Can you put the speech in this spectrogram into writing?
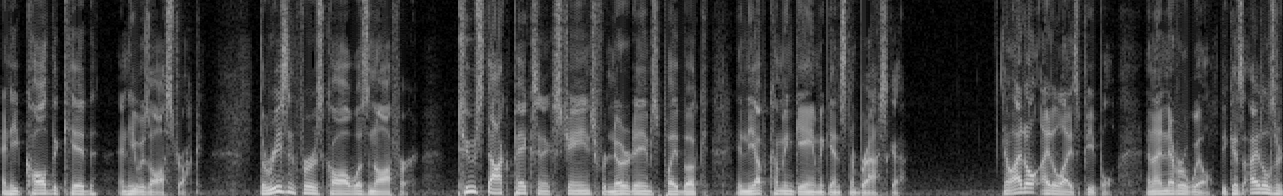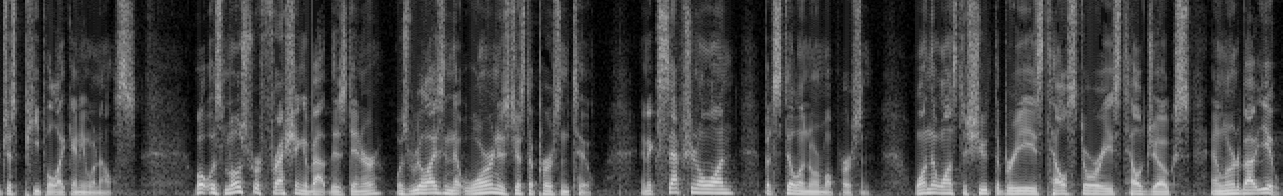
and he'd called the kid, and he was awestruck. The reason for his call was an offer two stock picks in exchange for Notre Dame's playbook in the upcoming game against Nebraska. Now, I don't idolize people, and I never will, because idols are just people like anyone else. What was most refreshing about this dinner was realizing that Warren is just a person too. An exceptional one, but still a normal person. One that wants to shoot the breeze, tell stories, tell jokes, and learn about you.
